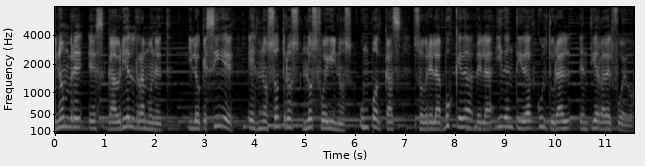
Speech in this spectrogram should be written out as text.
Mi nombre es Gabriel Ramonet y lo que sigue es Nosotros los Fueguinos, un podcast sobre la búsqueda de la identidad cultural en Tierra del Fuego.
